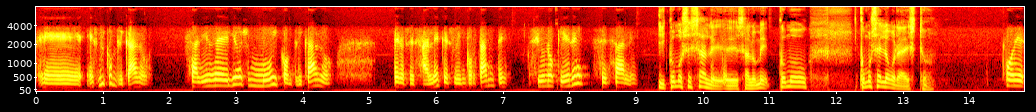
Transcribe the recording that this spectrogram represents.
eh, es muy complicado. Salir de ello es muy complicado, pero se sale, que es lo importante. Si uno quiere, se sale. ¿Y cómo se sale, eh, Salomé? ¿Cómo, ¿Cómo se logra esto? Pues,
